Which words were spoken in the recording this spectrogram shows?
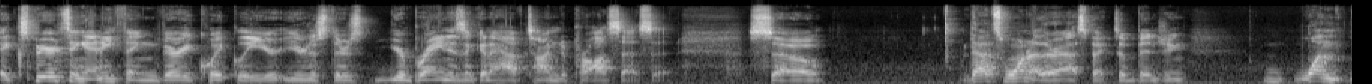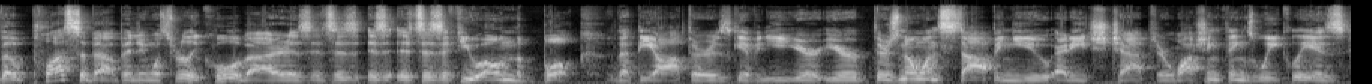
experiencing anything very quickly, you're, you're just there's your brain isn't going to have time to process it. So that's one other aspect of binging. One the plus about binging, what's really cool about it is it's as, it's as if you own the book that the author has given you. You're you're there's no one stopping you at each chapter. Watching things weekly is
